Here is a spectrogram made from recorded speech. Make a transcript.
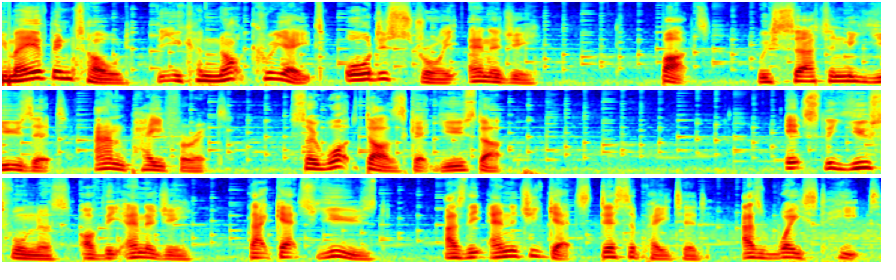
You may have been told that you cannot create or destroy energy, but we certainly use it and pay for it. So what does get used up? It's the usefulness of the energy that gets used as the energy gets dissipated as waste heat.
